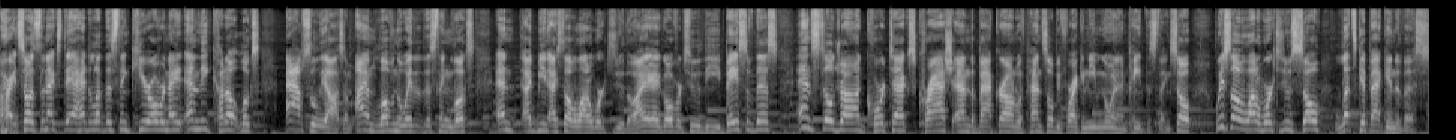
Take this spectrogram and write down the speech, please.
Alright, so it's the next day. I had to let this thing cure overnight, and the cutout looks absolutely awesome. I am loving the way that this thing looks, and I mean, I still have a lot of work to do though. I gotta go over to the base of this and still draw on Cortex, Crash, and the background with pencil before I can even go in and paint this thing. So we still have a lot of work to do, so let's get back into this.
